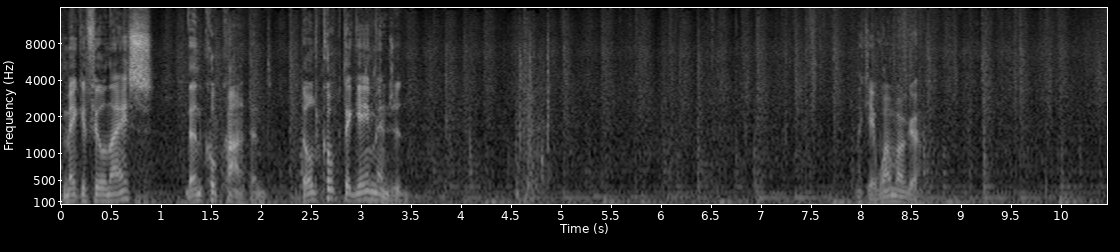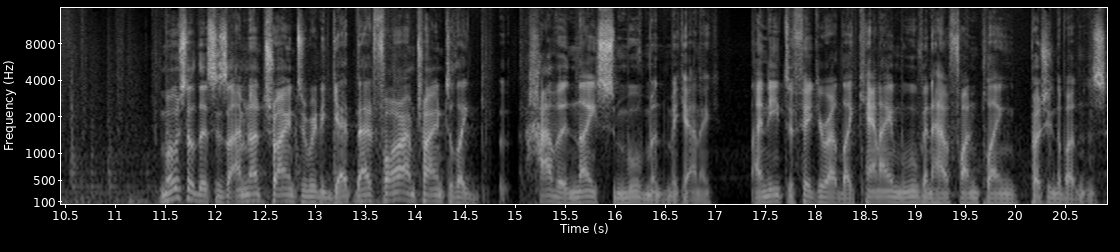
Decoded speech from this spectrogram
Make it feel nice, then cook content. Don't cook the game engine. Okay, one more go. Most of this is I'm not trying to really get that far. I'm trying to like have a nice movement mechanic. I need to figure out, like, can I move and have fun playing, pushing the buttons?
